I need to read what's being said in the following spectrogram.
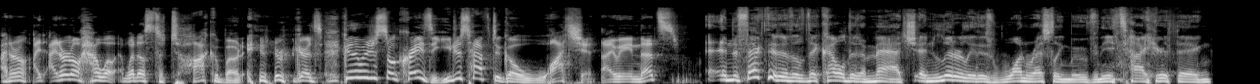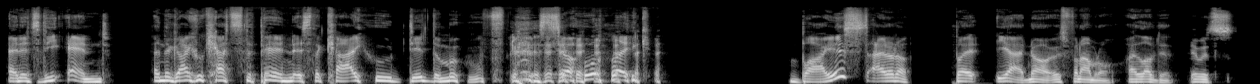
I don't know. I, I don't know how what else to talk about in regards because it was just so crazy. You just have to go watch it. I mean, that's And the fact that it, they called it a match, and literally there's one wrestling move in the entire thing, and it's the end, and the guy who catches the pin is the guy who did the move. so, like, biased? I don't know. But yeah, no, it was phenomenal. I loved it. it was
